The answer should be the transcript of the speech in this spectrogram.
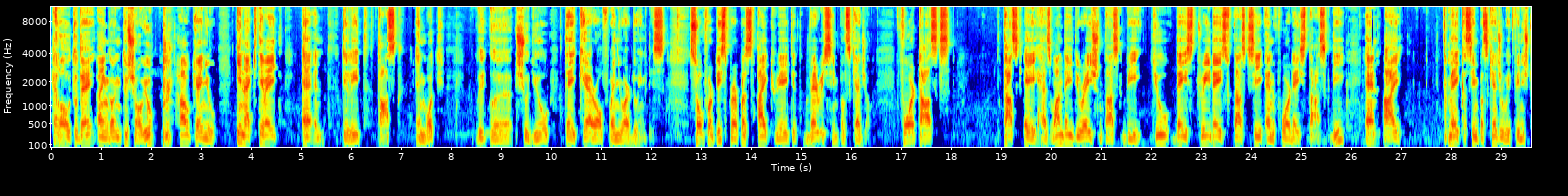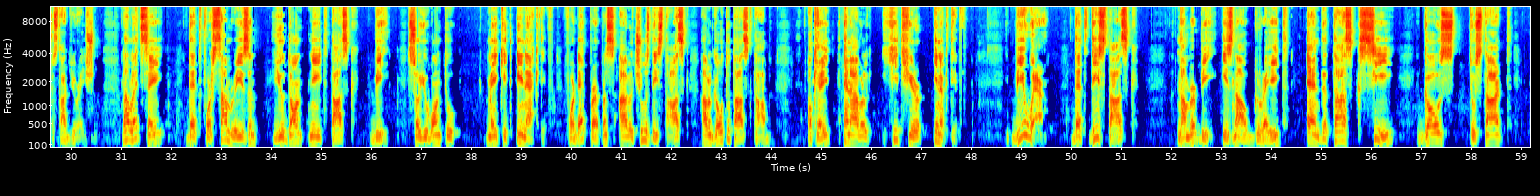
Hello, today I'm going to show you how can you inactivate and delete task and what we, uh, should you take care of when you are doing this. So for this purpose, I created very simple schedule. Four tasks. Task A has one day duration, task B two days, three days, task C, and four days, task D. And I make a simple schedule with finish to start duration. Now let's say that for some reason you don't need task B. So you want to make it inactive. For that purpose, I will choose this task. I will go to task tab. Okay. And I will hit here inactive. Be aware that this task number B is now great and the task C goes to start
